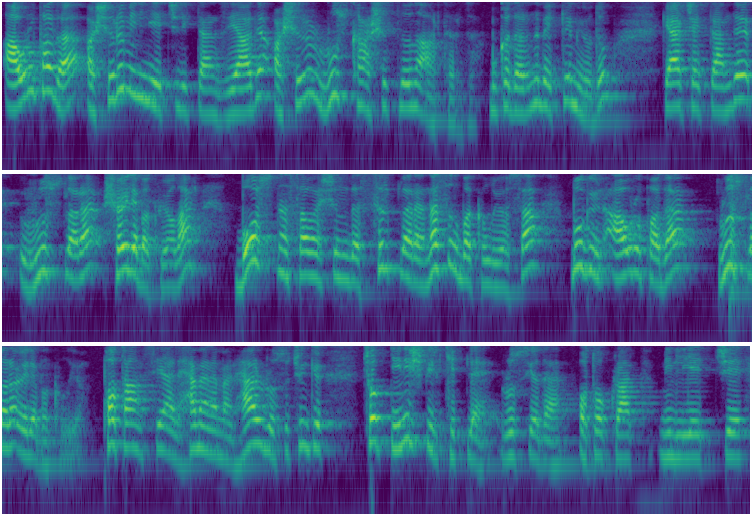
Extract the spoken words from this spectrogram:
Avrupa'da aşırı milliyetçilikten ziyade aşırı Rus karşıtlığını artırdı. Bu kadarını beklemiyordum. Gerçekten de Ruslara şöyle bakıyorlar. Bosna Savaşı'nda Sırplara nasıl bakılıyorsa bugün Avrupa'da Ruslara öyle bakılıyor. Potansiyel hemen hemen her Rus'u çünkü çok geniş bir kitle Rusya'da otokrat, milliyetçi,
